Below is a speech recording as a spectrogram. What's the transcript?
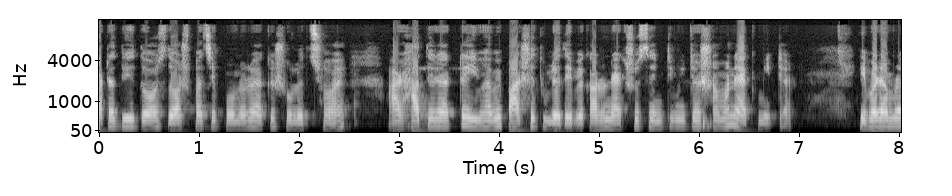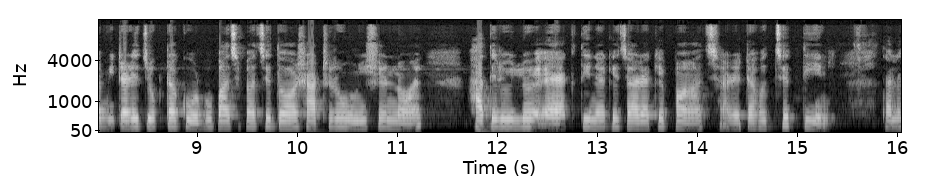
আটা দুয়ে দশ দশ পাঁচে পনেরো, একে ষোলো, ছয়। আর হাতের একটা এইভাবে পাশে তুলে দেবে, কারণ একশো সেন্টিমিটার সমান এক মিটার। এবার আমরা মিটারের যোগটা করব, পাঁচে পাঁচে দশ, আঠেরো উনিশের নয়, হাতে রইল এক, তিন একে চার একে পাঁচ, আর এটা হচ্ছে তিন। তাহলে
